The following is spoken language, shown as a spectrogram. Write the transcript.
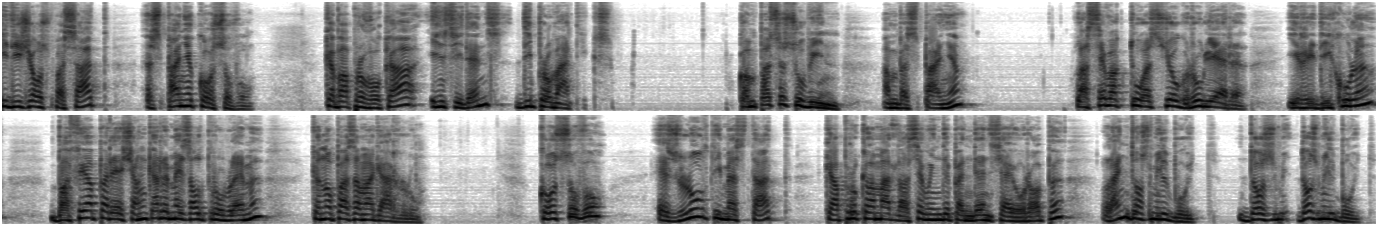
i dijous passat Espanya-Kosovo, que va provocar incidents diplomàtics. Com passa sovint amb Espanya, la seva actuació grullera i ridícula va fer aparèixer encara més el problema que no pas amagar-lo. Kosovo és l'últim estat que ha proclamat la seva independència a Europa l'any 2008. 2008.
